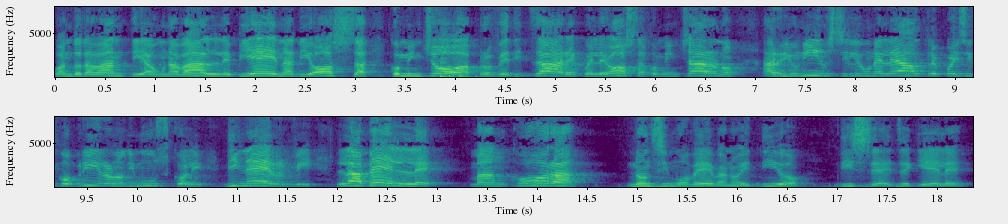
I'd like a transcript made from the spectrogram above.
quando davanti a una valle piena di ossa cominciò a profetizzare quelle ossa cominciarono a riunirsi le une e le altre e poi si coprirono di muscoli, di nervi, la pelle, ma ancora non si muovevano e Dio disse a Ezechiele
